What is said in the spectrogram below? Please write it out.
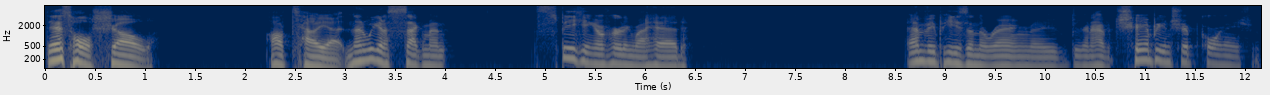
This whole show. I'll tell you. And then we get a segment. Speaking of hurting my head, MVP's in the ring. They, they're going to have a championship coronation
